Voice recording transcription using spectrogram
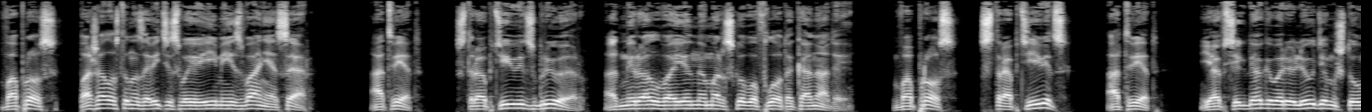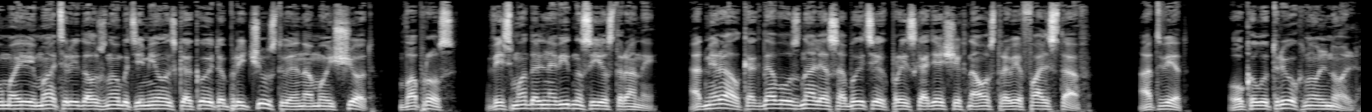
Вопрос. Пожалуйста, назовите свое имя и звание, сэр. Ответ. Строптивец Брюер, адмирал военно-морского флота Канады. Вопрос. Строптивец? Ответ. Я всегда говорю людям, что у моей матери должно быть имелось какое-то предчувствие на мой счет. Вопрос. Весьма дальновидно с ее стороны. «Адмирал, когда вы узнали о событиях, происходящих на острове Фальстаф?» Ответ. «Около трех ноль ноль.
